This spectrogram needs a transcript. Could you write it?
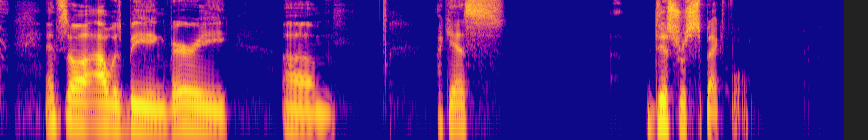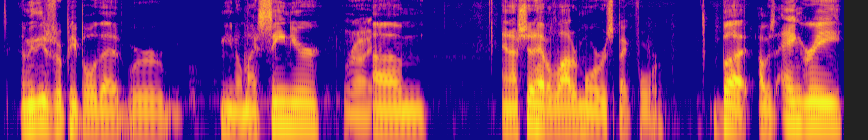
and so I was being very, um, I guess, disrespectful. I mean, these were people that were, you know, my senior Right. um, and I should have a lot of more respect for. But I was angry.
